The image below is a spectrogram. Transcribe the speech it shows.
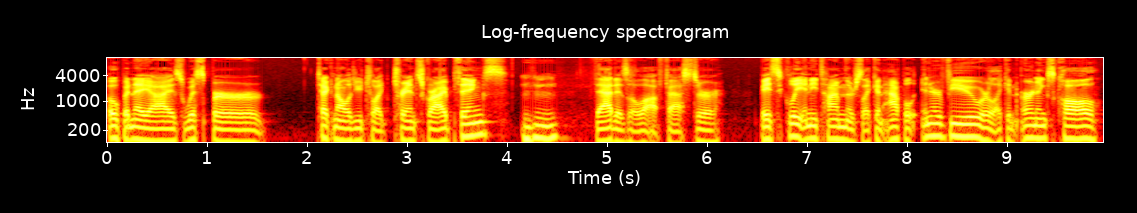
OpenAI's Whisper technology to like transcribe things. Mm-hmm. that is a lot faster. Basically, anytime there's like an Apple interview or like an earnings call,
